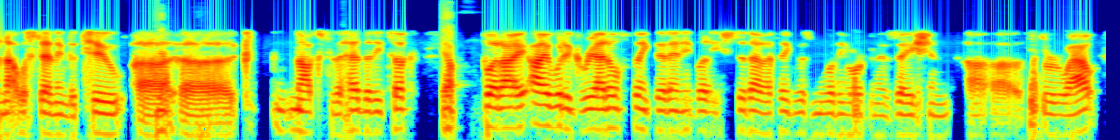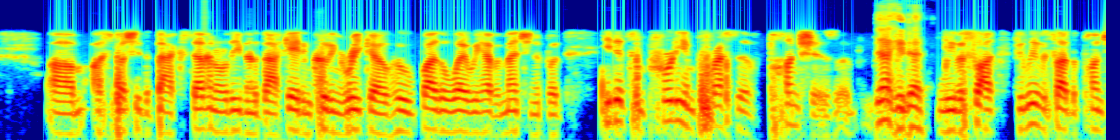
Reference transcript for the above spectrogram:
notwithstanding the two uh, yep. Uh, knocks to the head that he took. Yep. But I, I would agree. I don't think that anybody stood out. I think it was more the organization uh, throughout um, especially the back seven or even the back eight, including Rico, who, by the way, we haven't mentioned it, but he did some pretty impressive punches. Uh, yeah, he did. Leave aside if you leave aside the punch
